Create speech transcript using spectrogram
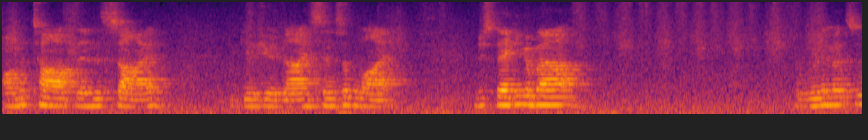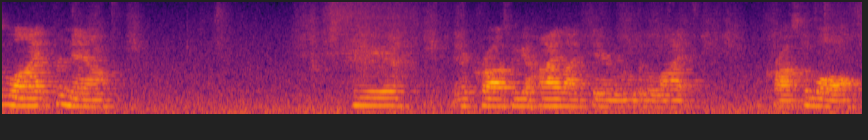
on the top than the side. It gives you a nice sense of light. I'm just thinking about the rudiments of light for now. Here, then across, maybe a highlight there, a little bit of light across the ball,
